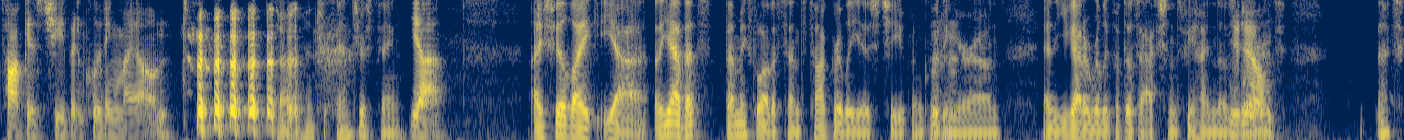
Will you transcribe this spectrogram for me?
talk is cheap including my own. Oh, inter- interesting. yeah. I feel like yeah, yeah, that's that makes a lot of sense. Talk really is cheap, including Mhm. your own, and you got to really put those actions behind those You do. words. That's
